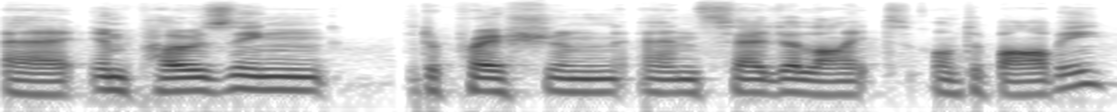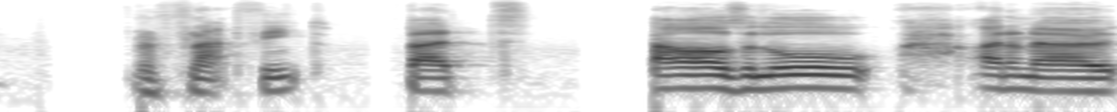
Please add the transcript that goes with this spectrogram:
uh, imposing depression and cellulite onto Barbie and flat feet. But I was a little, I don't know,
